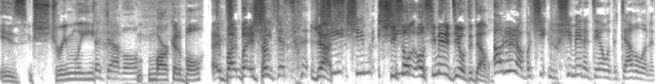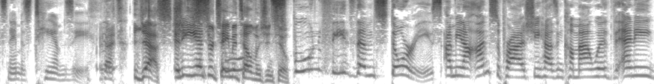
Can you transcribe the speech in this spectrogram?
is extremely The devil. marketable, Uh, but but in She terms, just- yes, she- she- she she- sold. Oh, she made a deal with the devil. Oh no, no, but she she made a deal with the devil, and its name is TMZ. That's Yes, and E Entertainment spoon- Television too. Spoon feeds them stories. I mean, I, I'm surprised she hasn't come out with any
